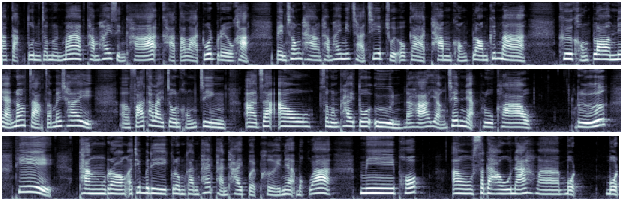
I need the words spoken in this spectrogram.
มากักตุนจำนวนมากทำให้สินค้าขาดตลาดรวดเร็วค่ะ เป็นช่องทางทำให้มิจฉาชีพฉวยโอกาสทำของปลอมขึ้นมา คือของปลอมเนี่ยนอกจากจะไม่ใช่ฟ้าทลายโจรของจริง อาจจะเอาสมุนไพรตัวอื่นนะคะ อย่างเช่นเนี่ยพลูคลาวหรือที่ทางรองอธิบดีกรมการแพทย์แผนไทยเปิดเผยเนี่ยบอกว่ามีพบเอาสะเดานะมาบด บด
